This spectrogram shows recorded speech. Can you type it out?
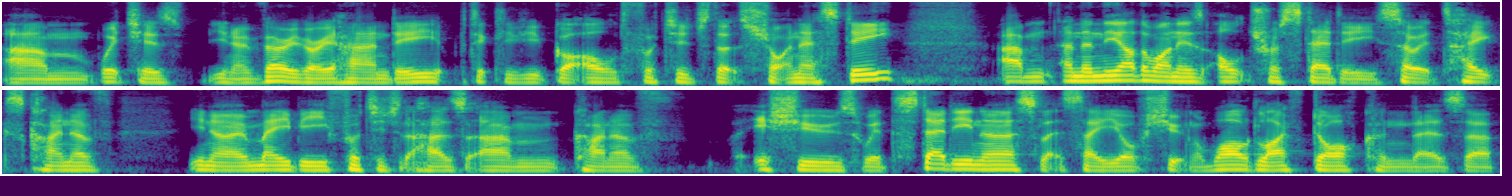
Um, which is you know very very handy, particularly if you've got old footage that's shot in SD. Um, and then the other one is ultra steady, so it takes kind of you know, maybe footage that has um, kind of issues with steadiness. Let's say you're shooting a wildlife doc and there's a,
